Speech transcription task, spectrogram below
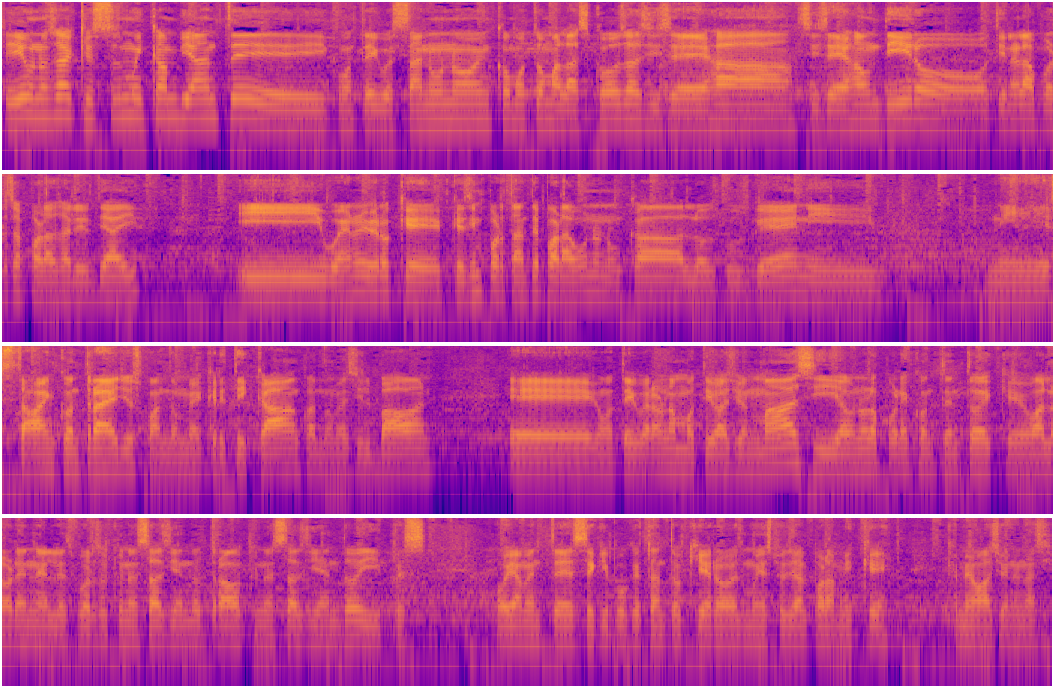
Sí, uno sabe que esto es muy cambiante y como te digo, está en uno en cómo toma las cosas, si se deja, si se deja hundir o tiene la fuerza para salir de ahí. Y bueno, yo creo que, que es importante para uno, nunca los juzgué ni, ni estaba en contra de ellos cuando me criticaban, cuando me silbaban. Eh, como te digo, era una motivación más y a uno lo pone contento de que valoren el esfuerzo que uno está haciendo, el trabajo que uno está haciendo y pues obviamente este equipo que tanto quiero es muy especial para mí que, que me ovacionen así.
